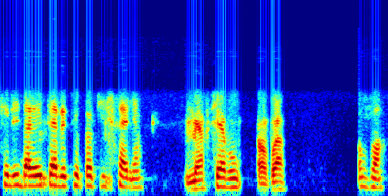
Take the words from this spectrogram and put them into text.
solidarité avec le peuple israélien. Merci à vous. Au revoir. Au revoir.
